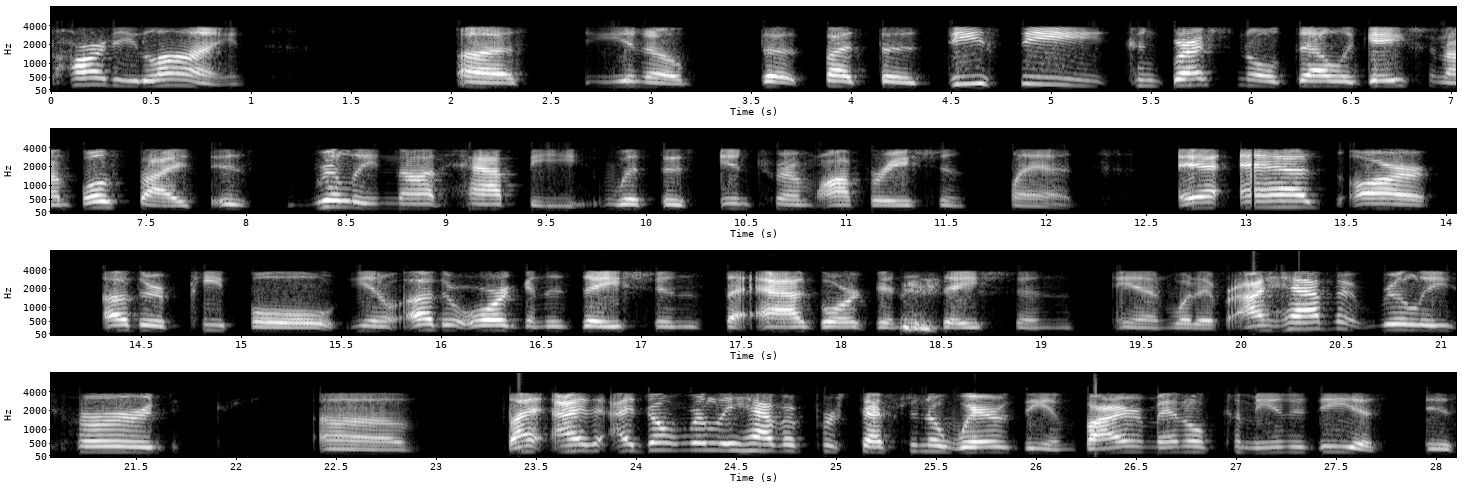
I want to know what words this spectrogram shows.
party line. Uh, you know, the but the DC congressional delegation on both sides is really not happy with this interim operations plan, as are other people, you know, other organizations, the ag organizations, and whatever. I haven't really heard uh, I, I, I don't really have a perception of where the environmental community is, is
